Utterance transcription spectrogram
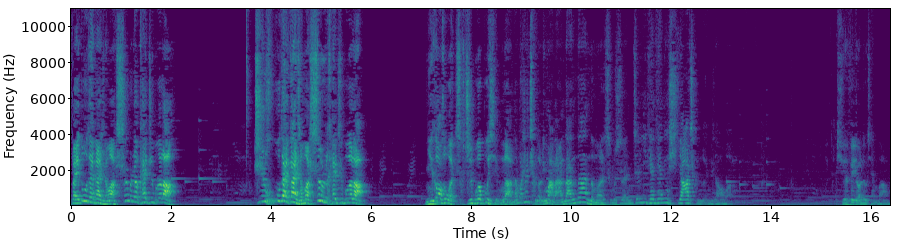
百度在干什么？是不是要开直播了？知乎在干什么？是不是开直播了？你告诉我直播不行了，那不是扯驴马兰蛋蛋的吗？是不是？你这一天天的瞎扯，你知道吗？学费要六千八吗？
